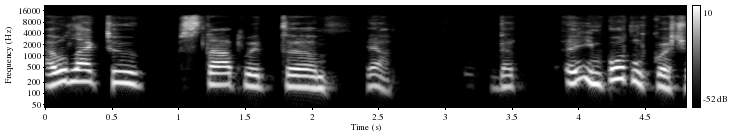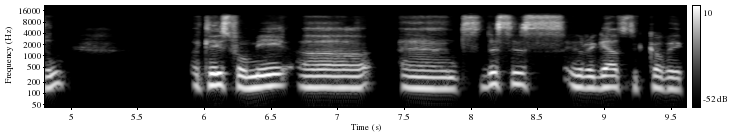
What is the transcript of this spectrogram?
I would like to start with um, yeah that important question, at least for me, uh, and this is in regards to COVID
